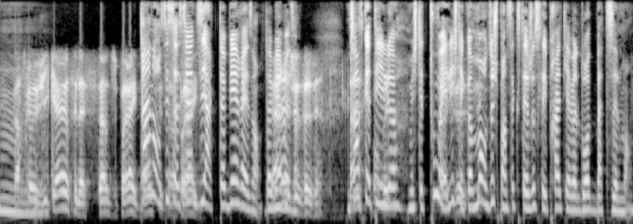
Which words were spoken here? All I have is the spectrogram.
Hmm. Parce qu'un vicaire, c'est l'assistant du prêtre. Ah non, c'est ça, c'est un diacre. T'as bien raison. T'as bien ah, raison. Je, je, je pense que t'es là. Mais j'étais tout mêlé. J'étais comme, mon Dieu, je pensais que c'était juste les prêtres qui avaient le droit de baptiser le monde.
